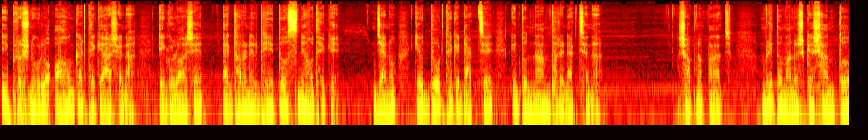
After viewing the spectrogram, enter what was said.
এই প্রশ্নগুলো অহংকার থেকে আসে না, এগুলো আসে এক ধরনের ভীত স্নেহ থেকে। যেন কেউ দূর থেকে ডাকছে, কিন্তু নাম ধরে ডাকছে না। স্বপ্ন পাঁচ মৃত মানুষকে শান্ত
